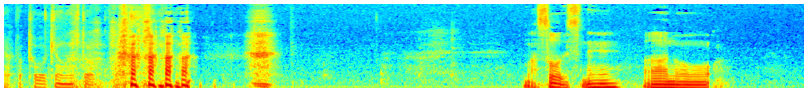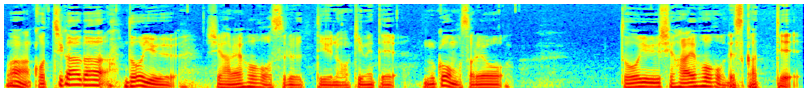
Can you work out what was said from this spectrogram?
やっぱ東京の人は怖い。まあそうですね。あの、まあこっち側がどういう支払い方法をするっていうのを決めて、向こうもそれをどういう支払い方法ですかって、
